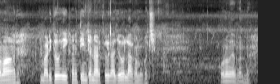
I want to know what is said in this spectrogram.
আমার বাড়িতেও এইখানে তিনটা নারকেল গাছও লাগানো আছে। কোনো ব্যাপার না।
